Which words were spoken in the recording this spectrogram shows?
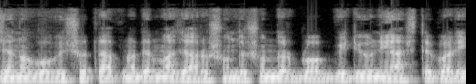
যেন ভবিষ্যতে আপনাদের মাঝে আরও সুন্দর সুন্দর ব্লগ, ভিডিও নিয়ে আসতে পারি।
